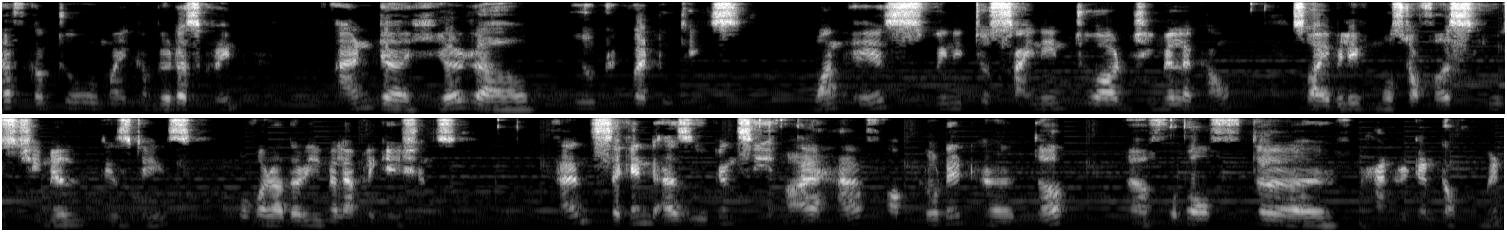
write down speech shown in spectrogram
Have come to my computer screen and uh, here uh, we require two things. One is we need to sign in to our Gmail account. So I believe most of us use Gmail these days over other email applications. And second, as you can see, I have uploaded uh, the uh, photo of the handwritten document.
